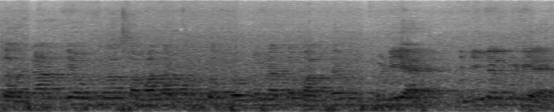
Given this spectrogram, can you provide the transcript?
सरकारची योजना समाजापर्यंत पोहोचवण्याचं माध्यम मीडिया आहे डिजिटल मीडिया आहे.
